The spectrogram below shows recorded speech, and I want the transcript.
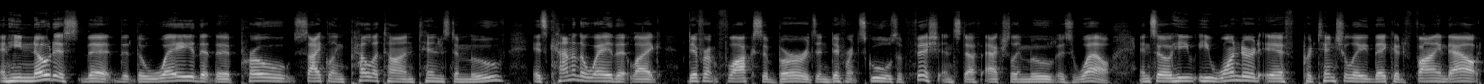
And he noticed that, that the way that the pro cycling peloton tends to move is kind of the way that, like, different flocks of birds and different schools of fish and stuff actually move as well. And so he, he wondered if potentially they could find out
